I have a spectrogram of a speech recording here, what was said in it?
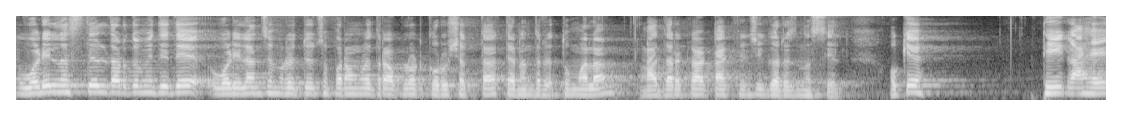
वडील नसतील तर तुम्ही तिथे वडिलांचं मृत्यूचं प्रमाणपत्र अपलोड करू शकता. त्यानंतर तुम्हाला आधार कार्ड टाकण्याची गरज नसेल. ओके ठीक आहे.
